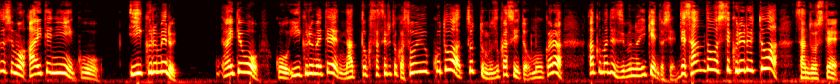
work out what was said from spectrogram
ずしも相手に、こう、言いくるめる相手をこう言いくるめて納得させるとかそういうことはちょっと難しいと思うから、あくまで自分の意見として。で、賛同してくれる人は賛同して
